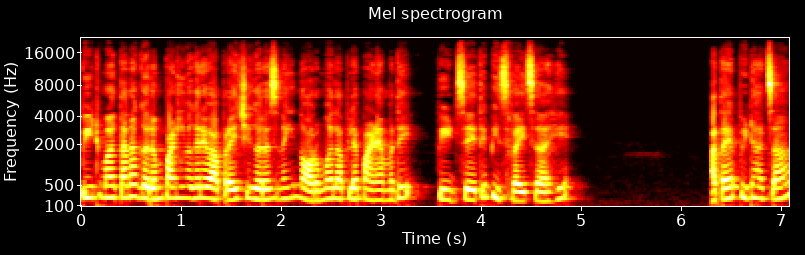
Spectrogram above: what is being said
पीठ मळताना गरम पाणी वगैरे वापरायची गरज नाही. नॉर्मल आपल्या पाण्यामध्ये पीठ जे आहे ते भिजवायचं आहे. आता या पिठाचा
